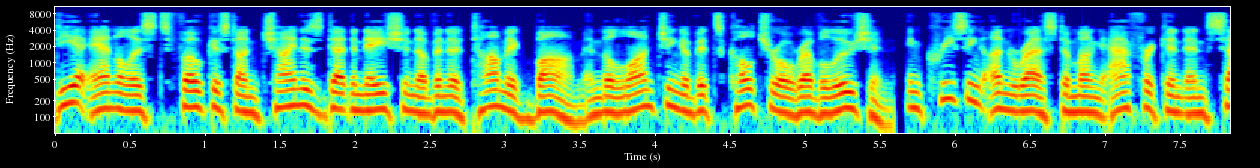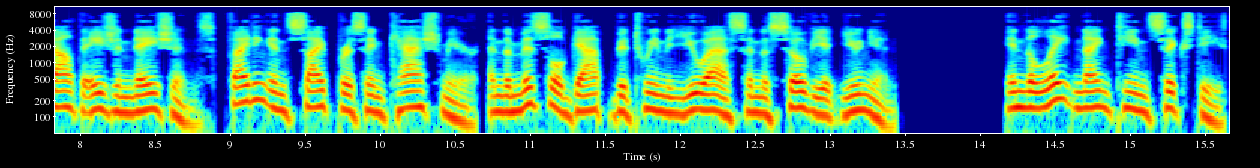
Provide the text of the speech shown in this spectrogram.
DIA analysts focused on China's detonation of an atomic bomb and the launching of its Cultural Revolution, increasing unrest among African and South Asian nations, fighting in Cyprus and Kashmir, and the missile gap between the US and the Soviet Union. In the late 1960s,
